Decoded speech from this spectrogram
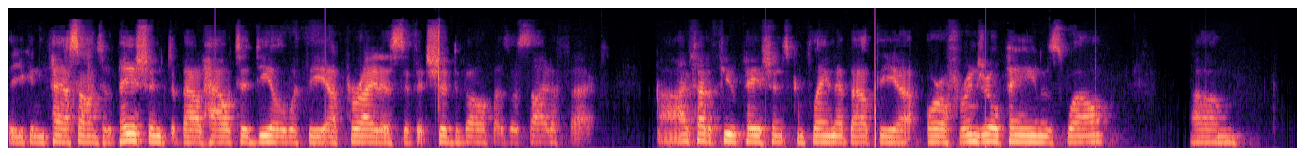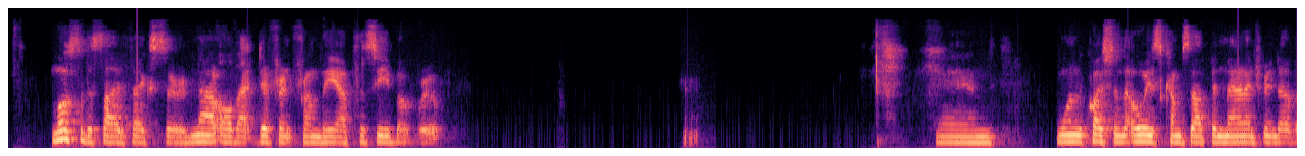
that you can pass on to the patient about how to deal with the uh, pruritus if it should develop as a side effect. Uh, I've had a few patients complain about the uh, oropharyngeal pain as well. Um, most of the side effects are not all that different from the uh, placebo group. And one of the questions that always comes up in management of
